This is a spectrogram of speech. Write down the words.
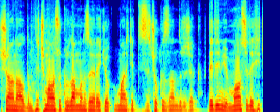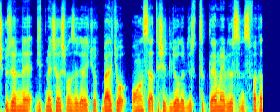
Şu an aldım. Hiç mouse'u kullanmanıza gerek yok. Bu market sizi çok hızlandıracak. Dediğim gibi mouse ile hiç üzerine gitmeye çalışmanıza gerek yok. Belki o, o an size ateş ediliyor olabilir. Tıklayamayabilirsiniz. Fakat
